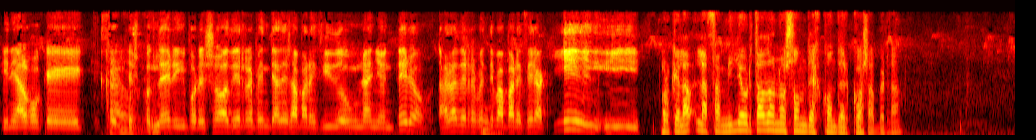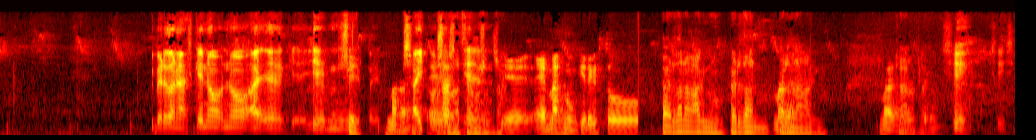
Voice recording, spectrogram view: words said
tiene algo que, que Claro. esconder y por eso de repente ha desaparecido un año entero. Ahora de repente va a aparecer aquí y. Porque la, la familia Hurtado no son de esconder cosas, ¿verdad? y perdona, es que no. no eh, eh, Sí. Vale. Hay cosas Eh, que. Magnum, ¿quiere que esto...? Perdona, Magnum, perdón, Vale. perdona, Magnum. Vale, Claro, vale, claro. perdón. Sí, sí, sí.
